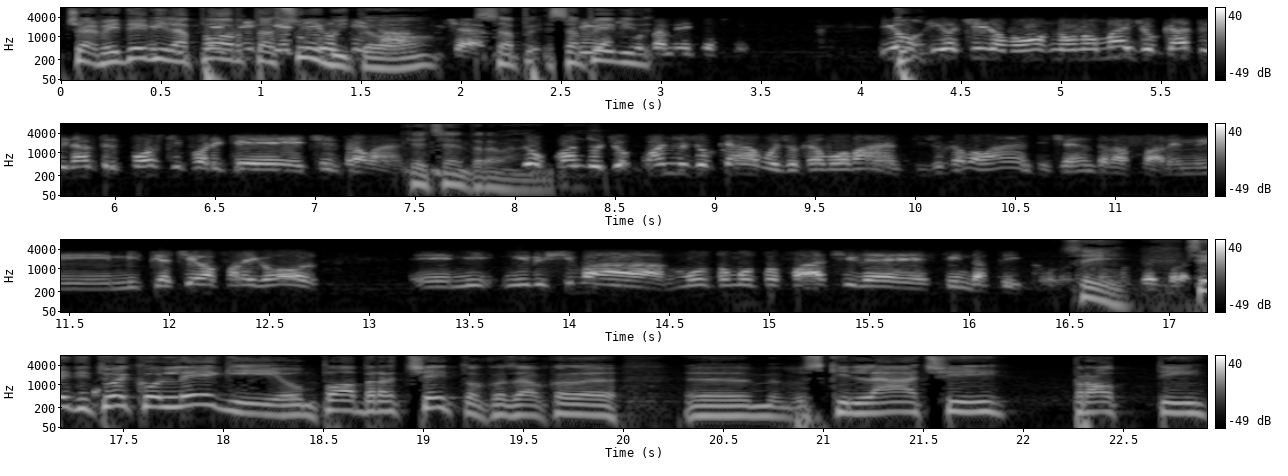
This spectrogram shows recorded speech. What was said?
Cioè, vedevi la porta che- che subito? Dà, certo. Sape- Sì, sapevi assolutamente sì. Io, io ci- non, non ho mai giocato in altri posti fuori che centravanti. che c'entra avanti? Io quando, gio- quando giocavo, giocavo avanti, giocavo avanti, c'è niente da fare, mi, mi piaceva fare gol, e mi, mi riusciva molto molto facile fin da piccolo. Sì. Senti, i tuoi colleghi un po' a braccetto, cosa, cosa- eh, Schillaci, Protti,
